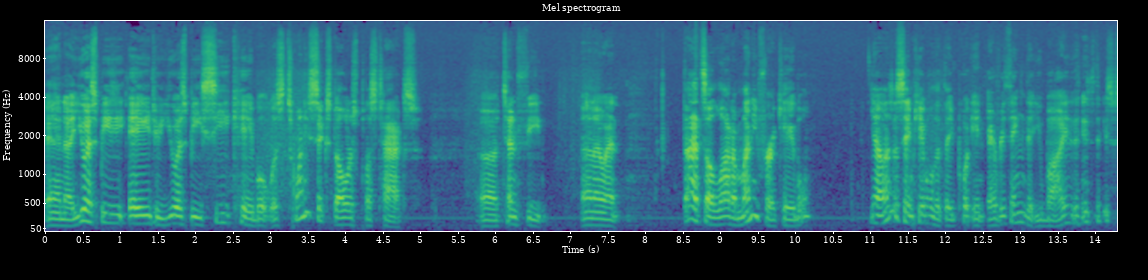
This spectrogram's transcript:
and a USB-A to USB-C cable was $26 plus tax, uh, 10 feet. And I went, that's a lot of money for a cable. Yeah, that's the same cable that they put in everything that you buy these days,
